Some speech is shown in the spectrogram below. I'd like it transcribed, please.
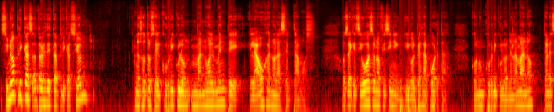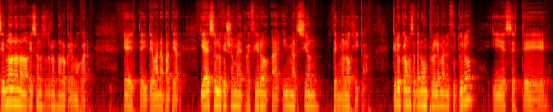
si no aplicas a través de esta aplicación, nosotros el currículum manualmente, la hoja no la aceptamos. O sea que si vos vas a una oficina y, golpeas la puerta con un currículum en la mano, te van a decir, no, no, no, eso nosotros no lo queremos ver. Este, y te van a patear. Y a eso es lo que yo me refiero a inmersión tecnológica creo que vamos a tener un problema en el futuro y es este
